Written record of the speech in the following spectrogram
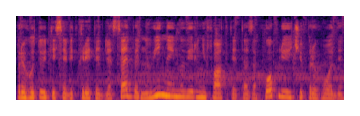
Приготуйтеся відкрити для себе нові неймовірні факти та захоплюючі пригоди.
